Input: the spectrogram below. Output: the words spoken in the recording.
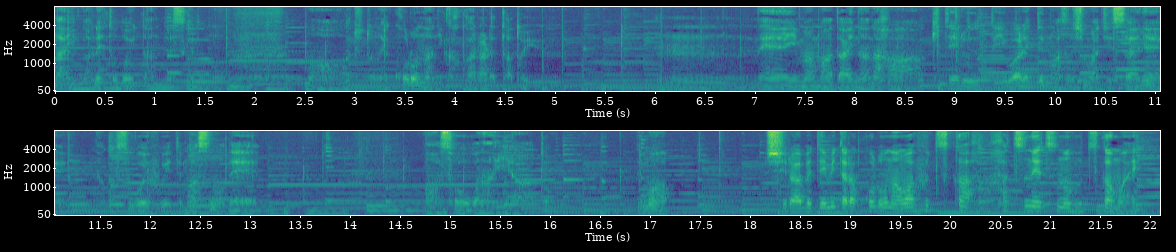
LINE がね届いたんですけども。まあちょっとねコロナにかかられたという。うんね今まあ第7波来てるって言われてますしまあ実際ねなんかすごい増えてますのでああそうなんやと。でまあ調べてみたらコロナは2日発熱の2日前。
